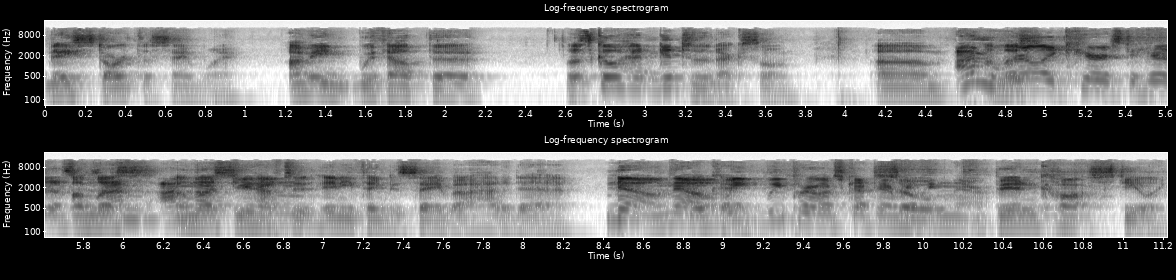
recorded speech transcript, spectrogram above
They start the same way. I mean, without the. Let's go ahead and get to the next song. Um, I'm unless- really curious to hear this. unless I'm, I'm unless you have to anything to say about Had a Dad. No, no, Okay. we, we pretty much got to So everything there. been caught stealing.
